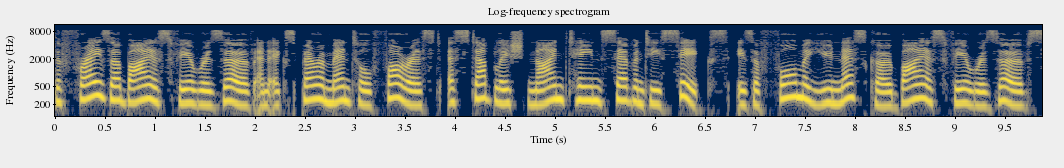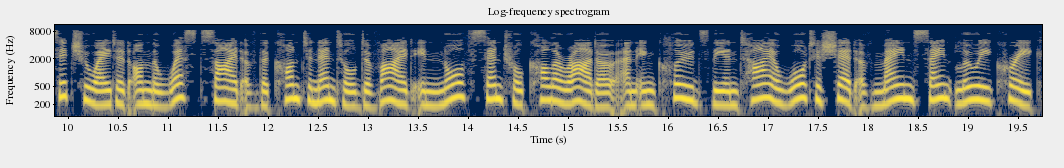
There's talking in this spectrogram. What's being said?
The Fraser Biosphere Reserve and Experimental Forest established 1976 is a former UNESCO Biosphere Reserve situated on the west side of the Continental Divide in north-central Colorado and includes the entire watershed of Main St. Louis Creek,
